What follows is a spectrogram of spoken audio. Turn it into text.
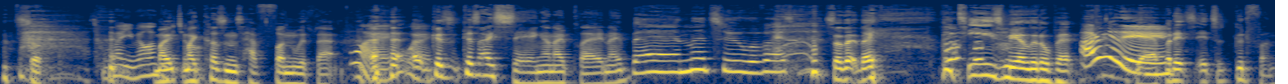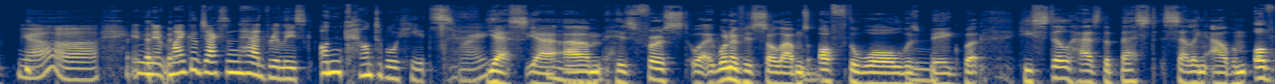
so 정말 유명한 my, 곡이죠. my cousins have fun with that. Why? Why? Because I sing and I play and I Ben the two of us. so that they they tease me a little bit. Oh, really? Yeah, but it's it's good fun. Yeah. And Michael Jackson had released uncountable hits, right? Yes, yeah. Um, his first, well, one of his solo albums, Off the Wall, was big, but he still has the best-selling album of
